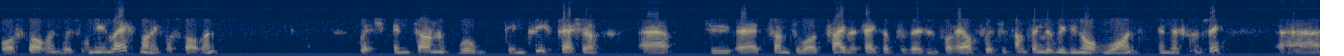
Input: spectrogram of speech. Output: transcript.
for Scotland, which will mean less money for Scotland, which in turn will increase pressure uh, to uh, turn towards private sector provision for health, which is something that we do not want in this country. Uh,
